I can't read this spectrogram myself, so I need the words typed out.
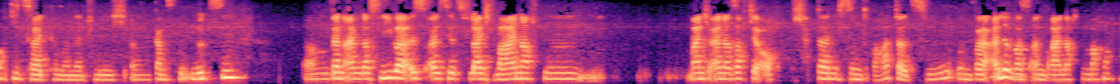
auch die Zeit kann man natürlich äh, ganz gut nutzen. Ähm, wenn einem das lieber ist als jetzt vielleicht Weihnachten. Manch einer sagt ja auch, ich habe da nicht so einen Draht dazu. Und weil alle was an Weihnachten machen,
